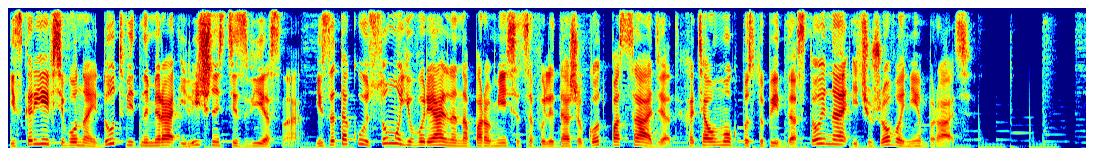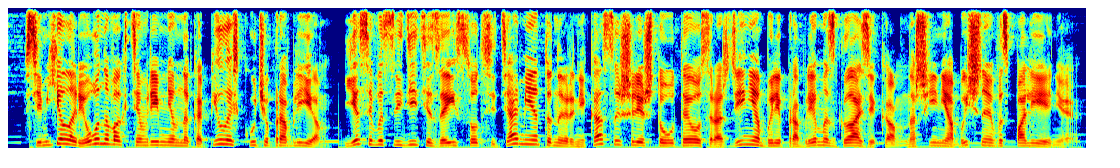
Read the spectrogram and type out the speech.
И скорее всего найдут, ведь номера и личность известна. И за такую сумму его реально на пару месяцев или даже год посадят, хотя он мог поступить достойно и чужого не брать. В семье Ларионовых тем временем накопилась куча проблем. Если вы следите за их соцсетями, то наверняка слышали, что у Тео с рождения были проблемы с глазиком, нашли необычное воспаление.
